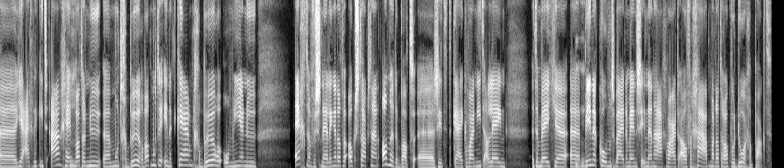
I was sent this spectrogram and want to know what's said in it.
eh, je eigenlijk iets aangeeft wat er nu eh, moet gebeuren. Wat moet er in de kern gebeuren om hier nu echt een versnelling en dat we ook straks naar een ander debat eh, zitten te kijken waar niet alleen het een beetje eh, binnenkomt bij de mensen in Den Haag waar het over gaat, maar dat er ook wordt doorgepakt.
